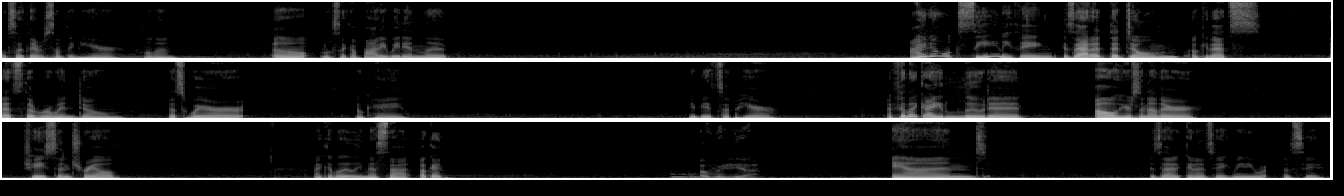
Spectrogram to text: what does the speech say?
Looks like there was something here. Hold on. Oh, looks like a body we didn't loot. I don't see anything. Is that at the dome? Okay, that's that's the ruined dome. That's where Okay. Maybe it's up here. I feel like I looted Oh, here's another Chasind trail. I completely missed that. Okay. Over here. And is that gonna take me anywhere? Let's see.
